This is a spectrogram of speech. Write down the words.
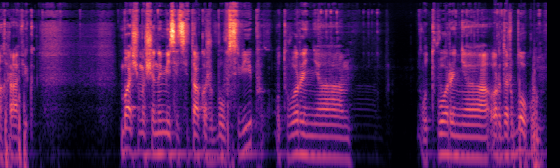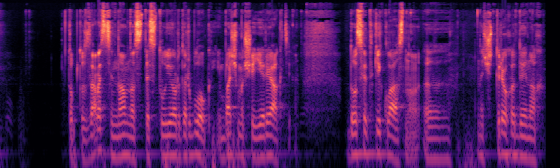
графік. Бачимо, що на місяці також був свіп, утворення, утворення ордерблоку. Тобто зараз ціна в нас тестує ордерблок, і бачимо, що є реакція. Досить таки класно. Е, на 4 годинах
